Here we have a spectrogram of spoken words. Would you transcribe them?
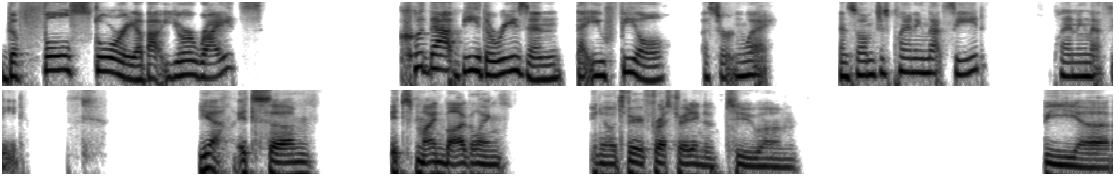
the full story about your rights, could that be the reason that you feel a certain way? And so I'm just planting that seed, planting that seed. Yeah, it's um it's mind-boggling. You know, it's very frustrating to to um be uh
